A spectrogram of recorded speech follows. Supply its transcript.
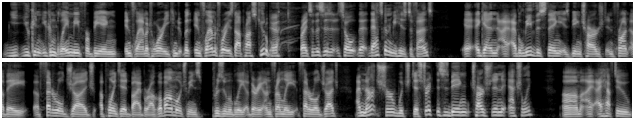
you can you can blame me for being inflammatory. You can do, but inflammatory is not prosecutable, yeah. right? So this is so that, that's going to be his defense. Again, I, I, believe this thing is being charged in front of a, a, federal judge appointed by Barack Obama, which means presumably a very unfriendly federal judge. I'm not sure which district this is being charged in, actually. Um, I, I, have to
